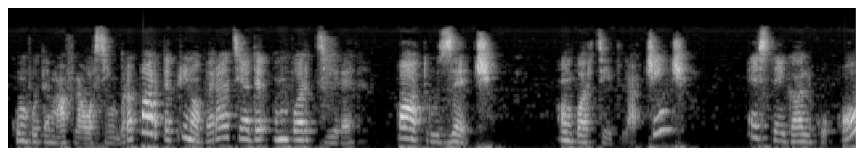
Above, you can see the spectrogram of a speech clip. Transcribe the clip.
Cum putem afla o singură parte? Prin operația de împărțire. 40 împărțit la 5 este egal cu 8,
